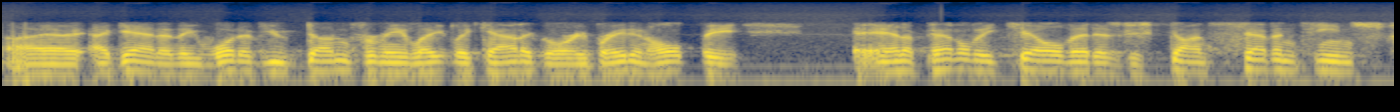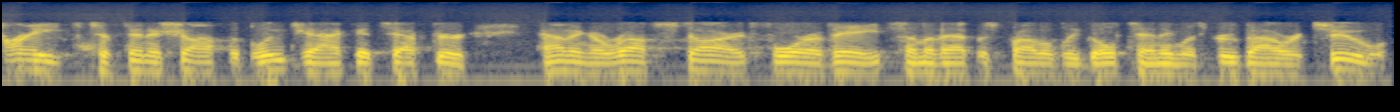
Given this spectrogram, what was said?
uh, again, in the "What have you done for me lately?" category, Braden Holtby and a penalty kill that has just gone 17 straight to finish off the Blue Jackets after having a rough start, four of eight. Some of that was probably goaltending with Grubauer too.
